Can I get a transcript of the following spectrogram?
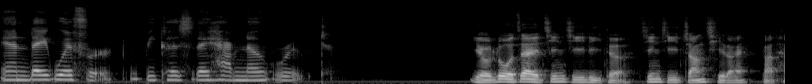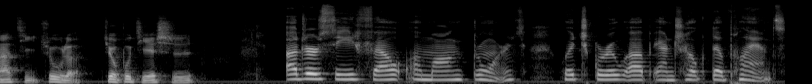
and they withered because they have no root. 有落在荆棘里的，荆棘长起来，把它挤住了，就不结实。 Other seed fell among thorns, which grew up and choked the plants,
